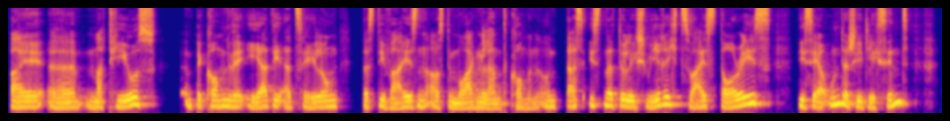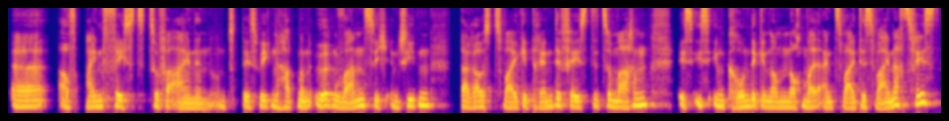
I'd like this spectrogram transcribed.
bei äh, Matthäus bekommen wir eher die Erzählung, dass die Weisen aus dem Morgenland kommen. Und das ist natürlich schwierig, zwei Stories, die sehr unterschiedlich sind, äh, auf ein Fest zu vereinen. Und deswegen hat man irgendwann sich entschieden, daraus zwei getrennte Feste zu machen. Es ist im Grunde genommen nochmal ein zweites Weihnachtsfest.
